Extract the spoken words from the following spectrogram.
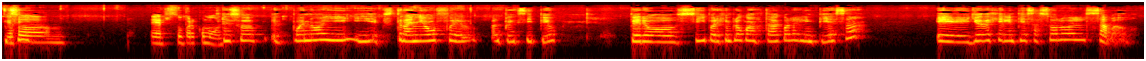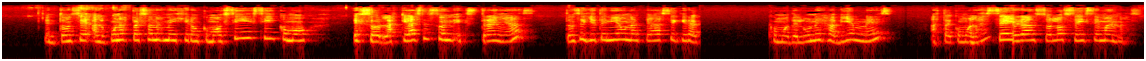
eso es súper común. Eso es bueno y, extraño fue al principio. Pero sí, por ejemplo, cuando estaba con las limpiezas, eh, yo dejé limpieza solo el sábado. Entonces algunas personas me dijeron como, sí, sí, como eso, las clases son extrañas. Entonces yo tenía una clase que era como de lunes a viernes hasta como las seis, eran solo seis semanas.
